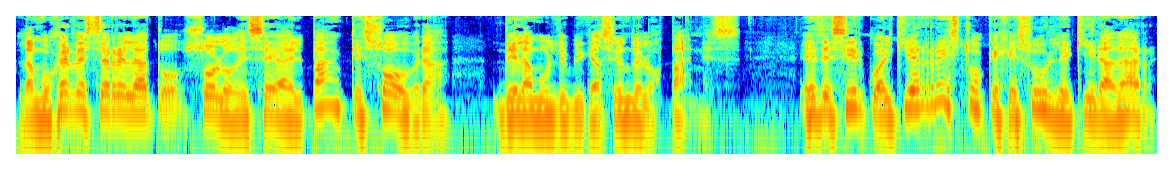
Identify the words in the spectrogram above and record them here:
La mujer de este relato solo desea el pan que sobra de la multiplicación de los panes, es decir, cualquier resto que Jesús le quiera dar,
